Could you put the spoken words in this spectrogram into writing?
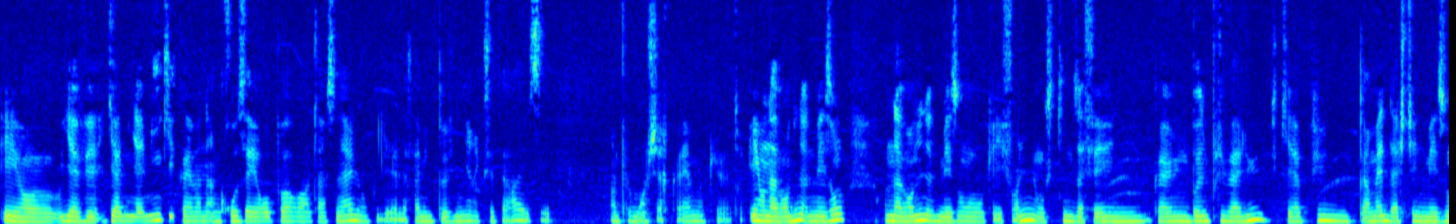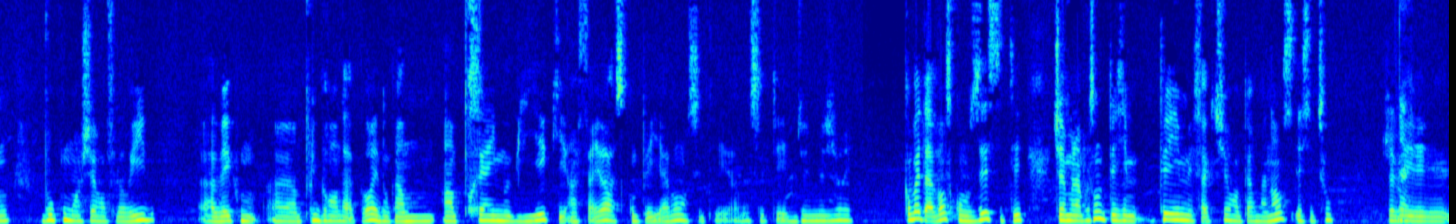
Et euh, il y avait il y a Miami qui est quand même un, gros aéroport international. Donc la famille peut venir etc et c'est un peu moins cher quand même que et on a vendu notre maison. On a vendu notre maison en Californie. Donc ce qui nous a fait une, quand même une bonne plus-value. Ce qui a pu nous permettre d'acheter une maison beaucoup moins chère en Floride avec euh, un plus grand apport et donc un, un prêt immobilier qui est inférieur à ce qu'on payait avant. C'était avant, c'était démesuré qu'en fait avant ce qu'on faisait c'était j'avais l'impression de payer, payer mes factures en permanence et c'est tout j'avais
